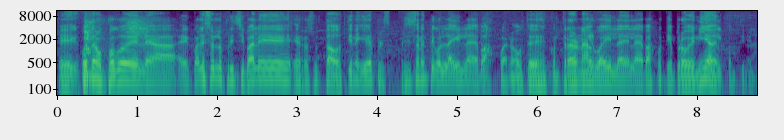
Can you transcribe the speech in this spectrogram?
eh, cuéntanos un poco de la, eh, cuáles son los principales resultados. Tiene que ver precisamente con la isla de Pascua, ¿no? Ustedes encontraron algo ahí en la isla de Pascua que provenía del continente.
